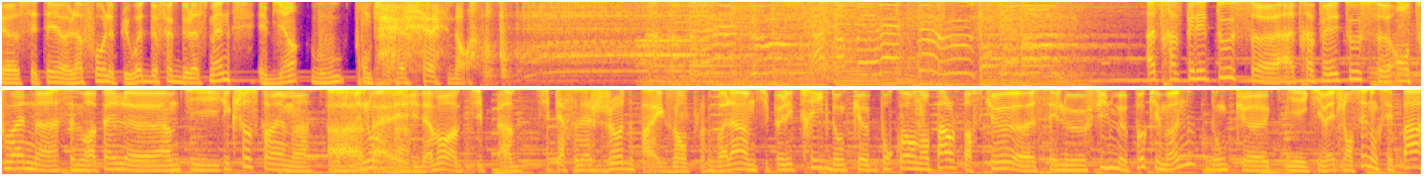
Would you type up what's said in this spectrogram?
euh, c'était euh, l'info la plus what the fuck de la semaine, eh bien, vous vous trompiez. non. Attrapez-les tous, euh, attrapez-les tous. Euh, Antoine, ça nous rappelle euh, un petit quelque chose quand même. Ça nous Ah, ramène loin, bah, ça. évidemment, un petit, un petit personnage jaune, par exemple. Voilà, un petit peu électrique. Donc pourquoi on en parle? Parce que c'est le film Pokémon, donc qui, est- qui va être lancé. Donc c'est pas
